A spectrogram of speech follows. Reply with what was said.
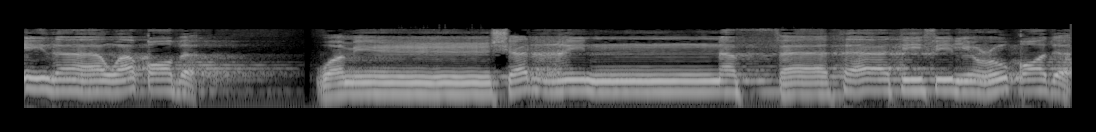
إذا وقب. ومن شر النفاثات في العقد.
